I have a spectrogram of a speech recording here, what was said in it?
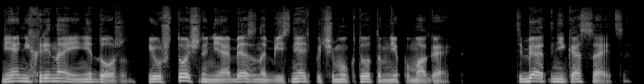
Я ни хрена ей не должен, и уж точно не обязан объяснять, почему кто-то мне помогает. Тебя это не касается.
